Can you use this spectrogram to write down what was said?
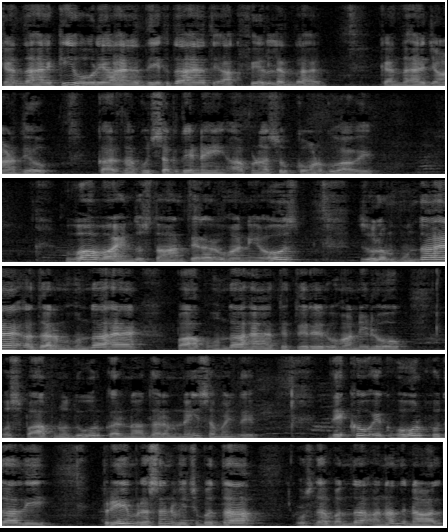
ਕਹਿੰਦਾ ਹੈ, ਕੀ ਹੋ ਰਿਹਾ ਹੈ? ਦੇਖਦਾ ਹੈ ਤੇ ਅੱਖ ਫੇਰ ਲੈਂਦਾ ਹੈ। ਕਹਿੰਦਾ ਹੈ, ਜਾਣ ਦਿਓ। ਕਰ ਤਾਂ ਕੁਝ ਸਕਦੇ ਨਹੀਂ। ਆਪਣਾ ਸੁਖ ਕੌਣ ਗਵਾਵੇ ਵਾਹ ਵਾਹ, ਹਿੰਦੁਸਤਾਨ, ਤੇਰਾ ਰੂਹਾਨੀ ਉਸ ਜ਼ੁਲਮ ਹੁੰਦਾ ਹੈ, ਅਧਰਮ ਹੁੰਦਾ ਹੈ, ਪਾਪ ਹੁੰਦਾ ਹੈ ਤੇ ਤੇਰੇ ਰੂਹਾਨੀ ਲੋਕ ਉਸ ਪਾਪ ਨੂੰ ਦੂਰ ਕਰਨਾ ਧਰਮ ਨਹੀਂ ਸਮਝਦੇ। ਦੇਖੋ, ਇੱਕ ਹੋਰ ਖੁਦਾ ਦੀ ਪ੍ਰੇਮ ਰਸਨ ਵਿੱਚ ਬੱਧਾ ਉਸ ਦਾ ਬੰਦਾ ਆਨੰਦ ਨਾਲ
